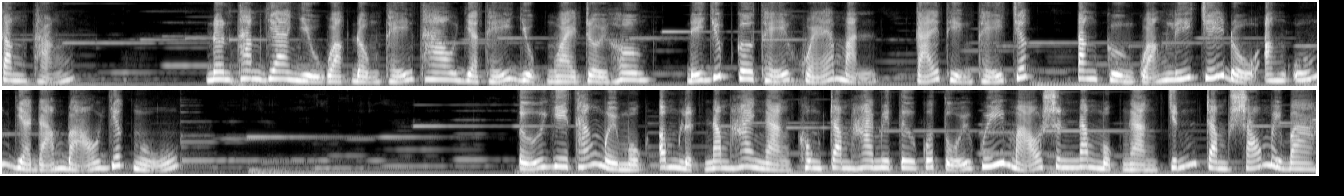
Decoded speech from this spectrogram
căng thẳng nên tham gia nhiều hoạt động thể thao và thể dục ngoài trời hơn để giúp cơ thể khỏe mạnh cải thiện thể chất tăng cường quản lý chế độ ăn uống và đảm bảo giấc ngủ Tử vi tháng 11 âm lịch năm 2024 của tuổi Quý Mão sinh năm 1963.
